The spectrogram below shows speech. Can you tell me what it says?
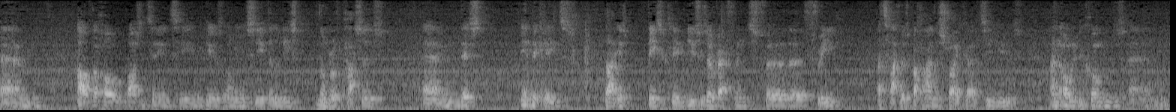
Um, of the whole Argentinian team, he was the one who received the least number of passes. Um, this indicates that is basically uses a reference for the three attackers behind the striker to use, and only becomes um,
